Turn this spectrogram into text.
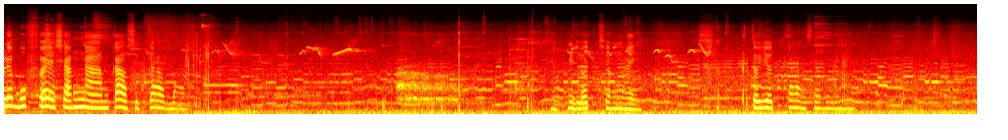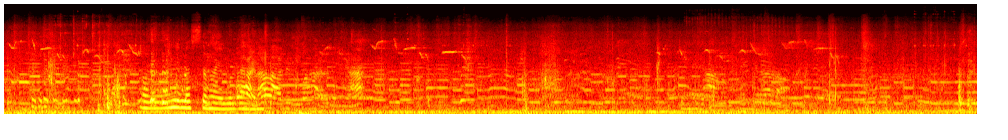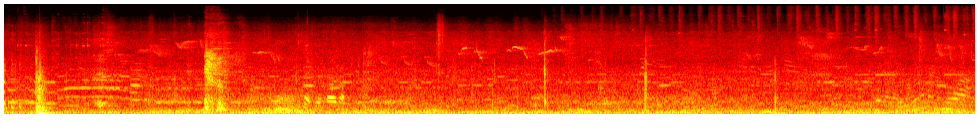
เรียกบุฟเฟ่ช้างงาม 99 บาท มีรถเชียงใหม่โตโยต้าสมัยโอ้นี่รถสมัยโบราถ่ายณหน้าร้านดิหรือว่าถ่ายอะไรตรงเนี้ย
